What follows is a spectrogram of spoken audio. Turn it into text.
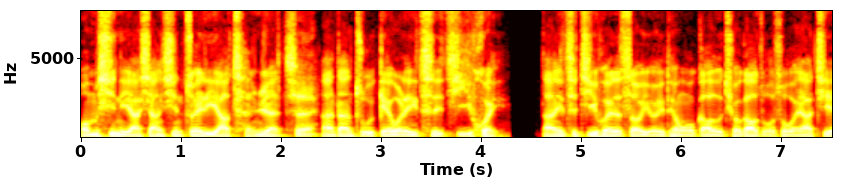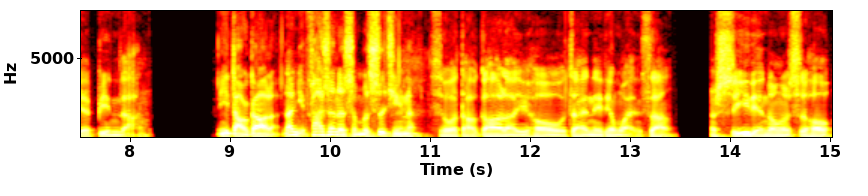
我们心里要相信，嘴里要承认，是啊。但主给我了一次机会，当一次机会的时候，有一天我告诉求告主，我说我要戒槟榔。你祷告了，那你发生了什么事情呢？是我祷告了以后，在那天晚上十一点钟的时候，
